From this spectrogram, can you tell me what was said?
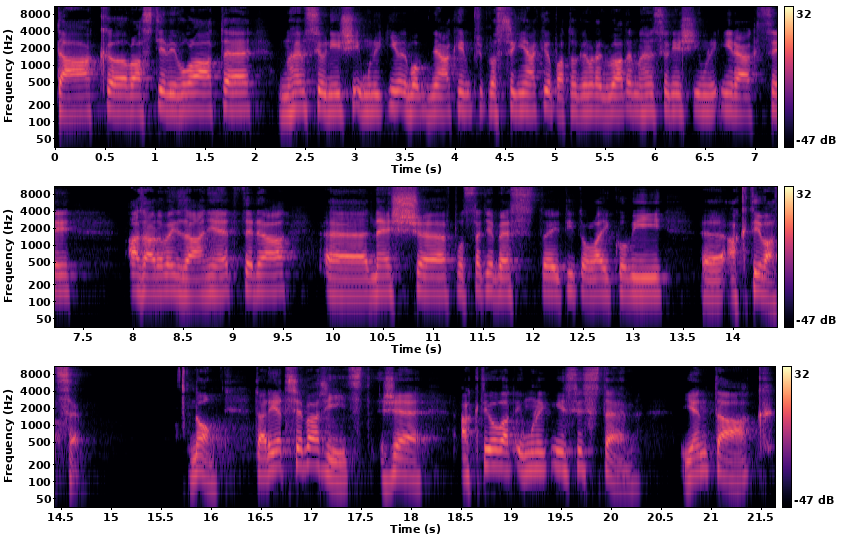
tak eh, vlastně vyvoláte mnohem silnější imunitní, nebo v nějakém prostředí nějakého patogenu, tak vyvoláte mnohem silnější imunitní reakci a zároveň zánět, teda eh, než eh, v podstatě bez té tolajkové aktivace. No, tady je třeba říct, že aktivovat imunitní systém jen tak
